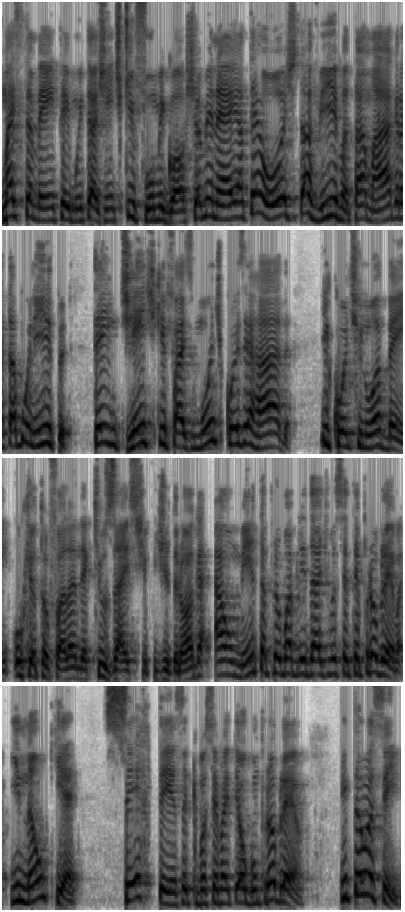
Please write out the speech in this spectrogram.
mas também tem muita gente que fuma igual chaminé e até hoje está viva, está magra, está bonita. Tem gente que faz um monte de coisa errada e continua bem. O que eu estou falando é que usar esse tipo de droga aumenta a probabilidade de você ter problema. E não que é certeza que você vai ter algum problema. Então, assim,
